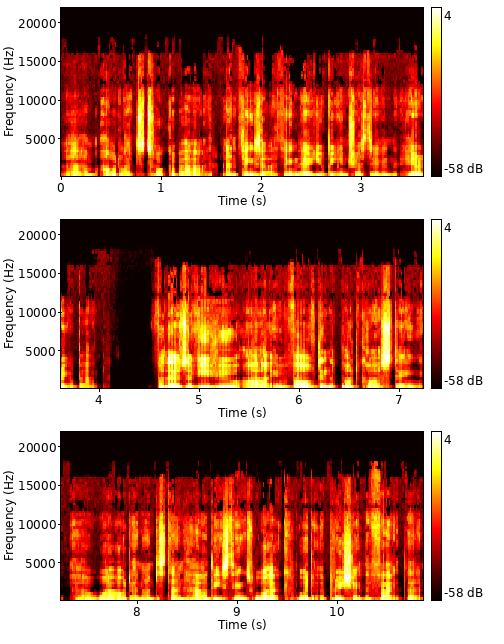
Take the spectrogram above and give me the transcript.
um, I would like to talk about and, and things that I think that you'd be interested in hearing about. For those of you who are involved in the podcasting uh, world and understand how these things work, would appreciate the fact that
